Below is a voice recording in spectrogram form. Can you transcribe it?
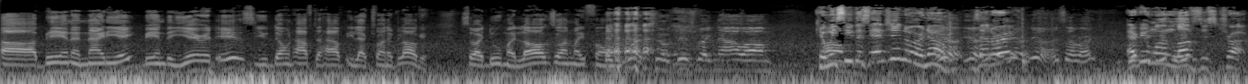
Uh, being a '98, being the year it is, you don't have to have electronic logging. So I do my logs on my phone. so this right now, um, Can we um, see this engine or no? Yeah, yeah, is that yeah, all right? Yeah, yeah, it's all right. Everyone We- we- loves this truck.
